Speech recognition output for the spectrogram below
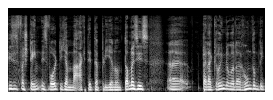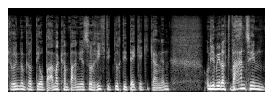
dieses Verständnis wollte ich am Markt etablieren. Und damals ist äh, bei der Gründung oder rund um die Gründung gerade die Obama-Kampagne so richtig durch die Decke gegangen. Und ich habe mir gedacht, Wahnsinn,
